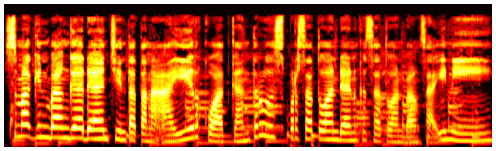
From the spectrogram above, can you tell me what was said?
semakin bangga dan cinta tanah air, kuatkan terus persatuan dan kesatuan bangsa ini.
